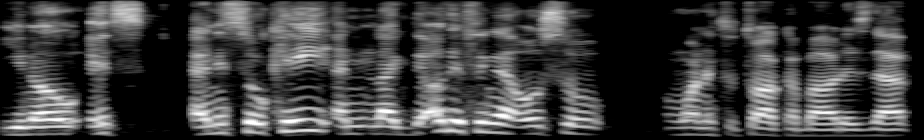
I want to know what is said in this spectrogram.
you know, it's and it's okay and like the other thing I also wanted to talk about is that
